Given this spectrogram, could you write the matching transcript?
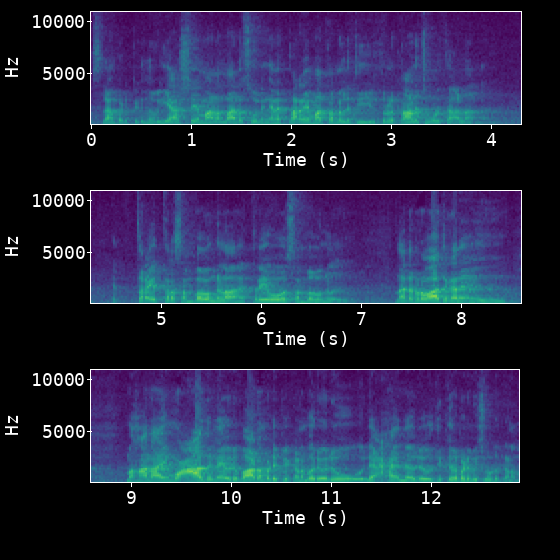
ഇസ്ലാം പഠിപ്പിക്കുന്ന വലിയ ആശയമാണ്. അള്ളാഹ് റസൂൽ ഇങ്ങനെ പറയാൻ മാത്രമല്ല ജീവിതത്തിലൂടെ കാണിച്ചു കൊടുത്ത ആളാണ്. എത്ര എത്ര സംഭവങ്ങളാണ് എത്രയോ സംഭവങ്ങൾ അല്ലാതെ പ്രവാചകന് മഹാനായ മുഹാദിനെ ഒരു പാഠം പഠിപ്പിക്കണം ഒരു ഒരു ഒരു- ദിക്കർ പഠിപ്പിച്ചു കൊടുക്കണം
